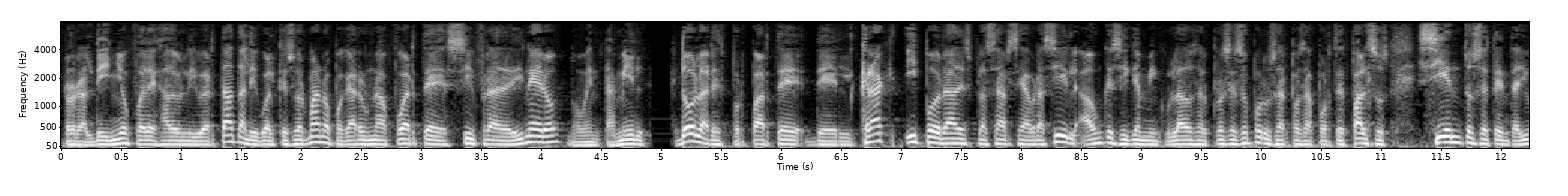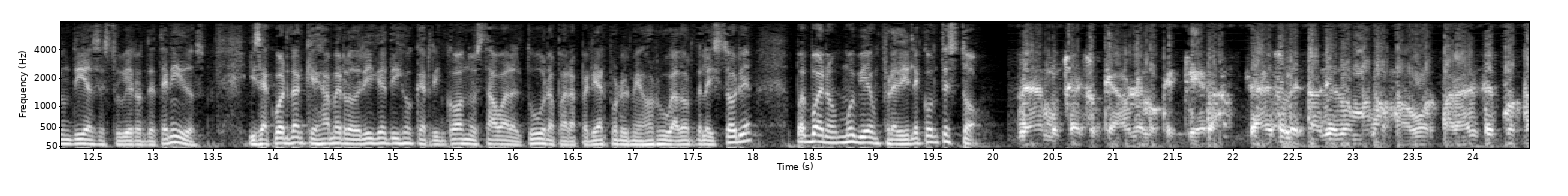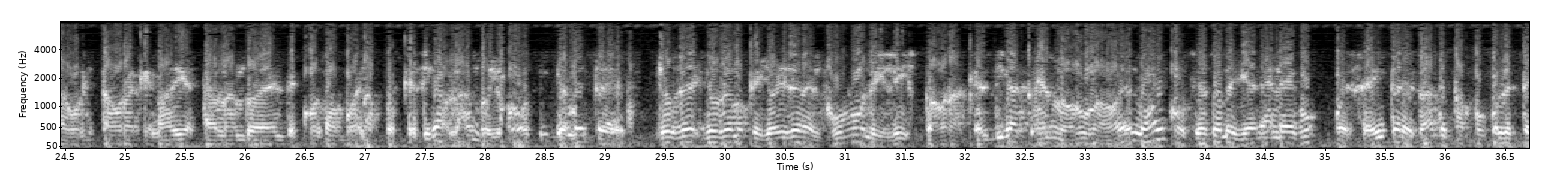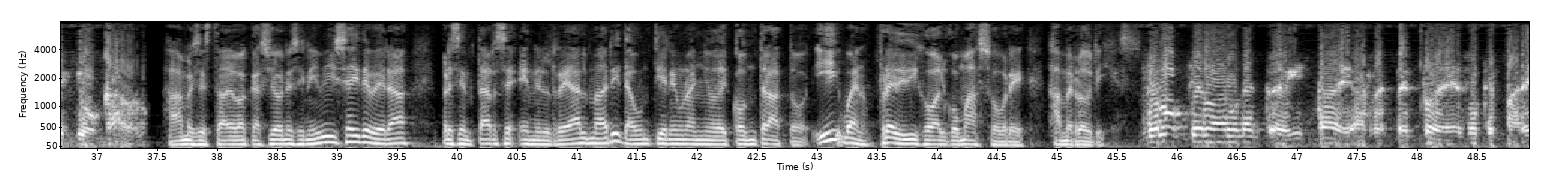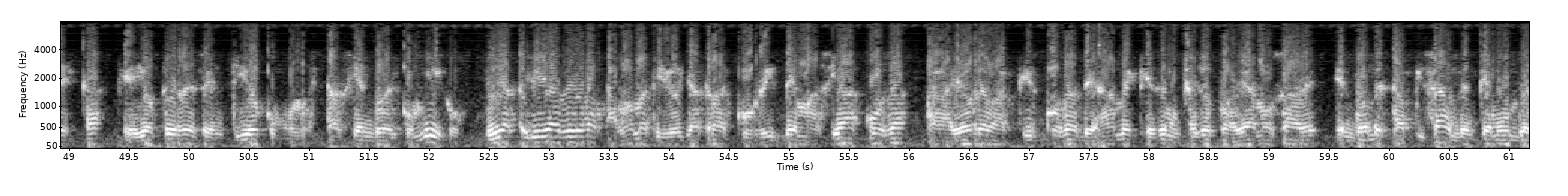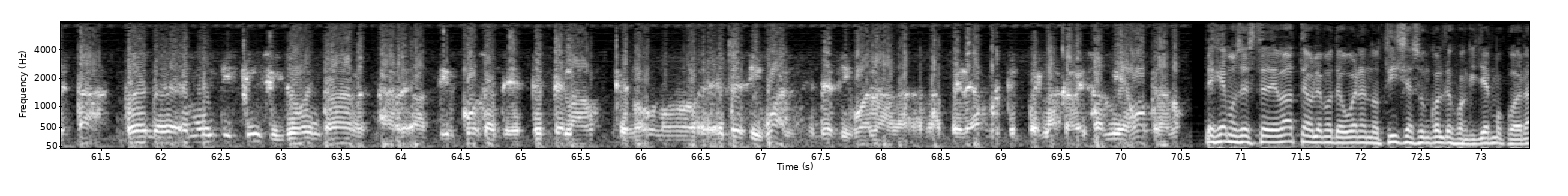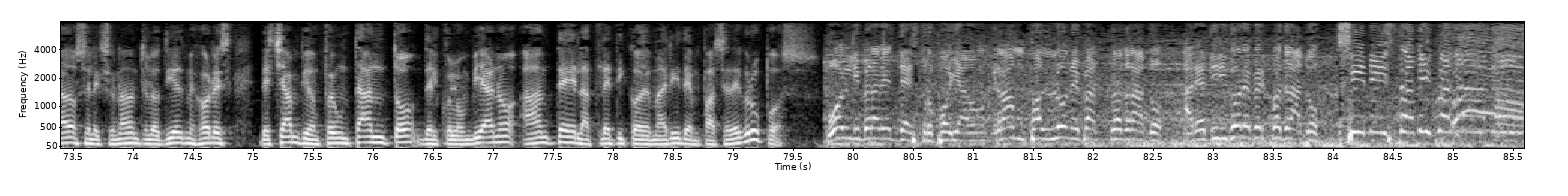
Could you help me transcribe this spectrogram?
Ronaldinho fue dejado en libertad, al igual que su hermano, pagaron una fuerte cifra de dinero, 90 mil dólares por parte del crack y podrá desplazarse a Brasil, aunque siguen vinculados al proceso por usar pasaportes falsos. 171 días estuvieron detenidos. ¿Y se acuerdan que James Rodríguez dijo que Rincón no estaba a la altura para pelear por el mejor jugador de la historia? Pues bueno, muy bien, Freddy le contestó. Deja muchacho que hable lo que quiera. Ya eso le está haciendo más a favor para él ser protagonista ahora que nadie está hablando de él de cosas buenas, pues que siga hablando. Yo simplemente, yo sé, yo sé lo que yo hice en el fútbol y listo. Ahora que él diga que no jugador es lógico, si eso le llena el ego, pues es interesante, tampoco le esté equivocado. James está de vacaciones en Ibiza y deberá presentarse en el Real Madrid. Aún tiene un año de contrato. Y bueno, Freddy dijo algo más sobre James Rodríguez. Yo no quiero dar una entrevista de, al respecto de eso que parezca que yo estoy resentido como lo está haciendo él conmigo. Yo ya, yo ya veo una paloma que yo ya transcurrí demasiadas cosas para yo rebatir cosas de James que ese muchacho todavía no sabe en dónde está pisando, en qué mundo está. Entonces es muy difícil yo entrar a rebatir cosas de este pelado que no, no es desigual, es desigual a la, la pelea porque pues la cabeza mía es otra, ¿no? Dejemos este debate, hablemos de buenas noticias. Un gol de Juan Guillermo Cuadrado seleccionado entre los 10 mejores de Champions. Fue un tanto del colombiano ante el Atlético de Madrid en fase de grupos. Vuol liberare il destro, poi ha un gran pallone per Quadrado, area di rigore per Quadrado, sinistra di Quadrado!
